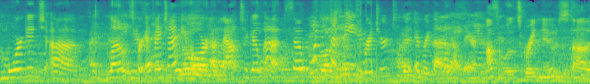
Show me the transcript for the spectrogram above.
mortgage um, loans for FHA are about to go up. So what does that mean, Richard, to the, everybody out there? Awesome. Well, it's great news. Uh,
